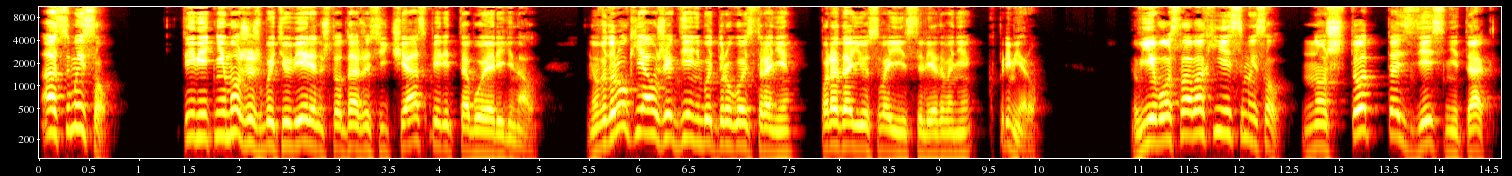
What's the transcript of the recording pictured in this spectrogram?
А смысл? Ты ведь не можешь быть уверен, что даже сейчас перед тобой оригинал. Но вдруг я уже где-нибудь в другой стране продаю свои исследования, к примеру. В его словах есть смысл, но что-то здесь не так.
